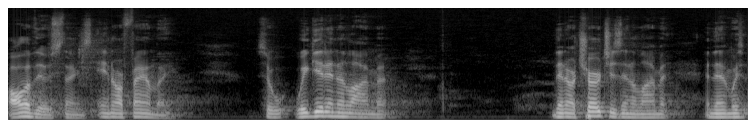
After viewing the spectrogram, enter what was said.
all of those things in our family. So we get in alignment then our church is in alignment. And then with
